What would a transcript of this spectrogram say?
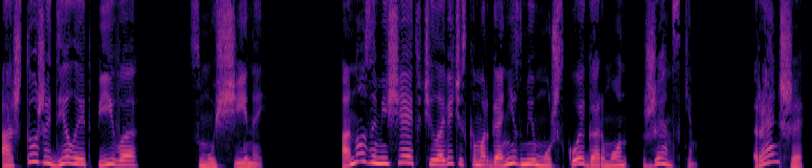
А что же делает пиво с мужчиной. Оно замещает в человеческом организме мужской гормон женским. Раньше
